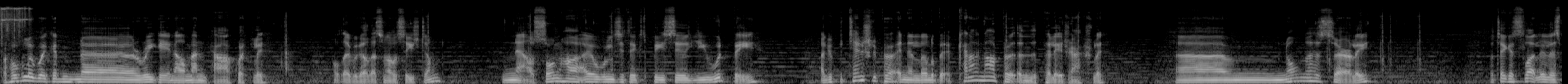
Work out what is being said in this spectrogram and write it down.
But hopefully we can uh, regain our manpower quickly. Oh, there we go. That's another siege done. Now, Songhai, are you willing to take deal? You would be. I could potentially put in a little bit... Can I not put in the pillage, actually? Um, not necessarily. I'll take it slightly less...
